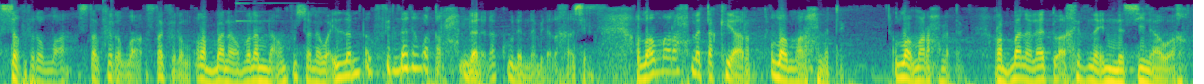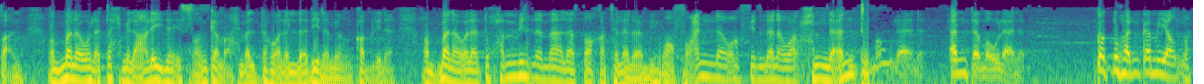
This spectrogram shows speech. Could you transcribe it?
Astaghfirullah astaghfirullah astaghfirullah. Rabbana zalamna anfusana wa illam taghfir lana wa tarhamna lanakunanna minal khasirin. Allahumma rahmatak ya Rabb. allahumma rahmatak. Allahumma rahmatak. ربنا لا تؤاخذنا إن نسينا وأخطأنا ربنا ولا تحمل علينا إصرا كما حملته على الذين من قبلنا ربنا ولا تحملنا ما لا طاقة لنا به واعف عنا واغفر لنا وارحمنا أنت مولانا أنت مولانا Tuhan kami ya Allah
